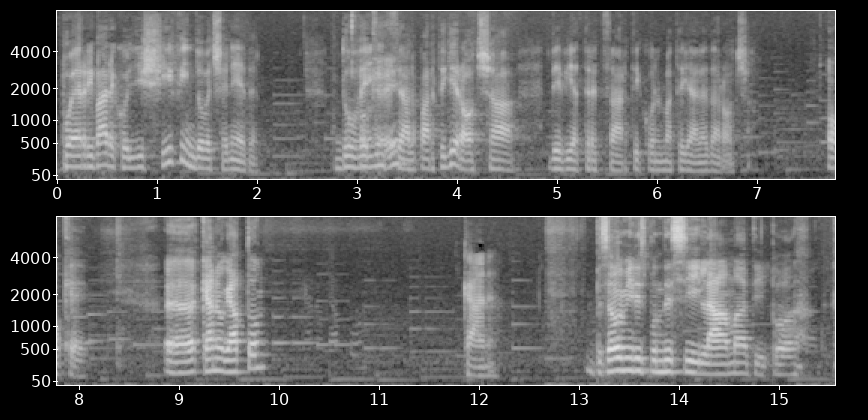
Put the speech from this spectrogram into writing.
puoi arrivare con gli sci fin dove c'è neve. Dove okay. inizia la parte di roccia devi attrezzarti con il materiale da roccia. Ok. Uh, cane o gatto? Cane. Pensavo mi rispondessi lama, tipo...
